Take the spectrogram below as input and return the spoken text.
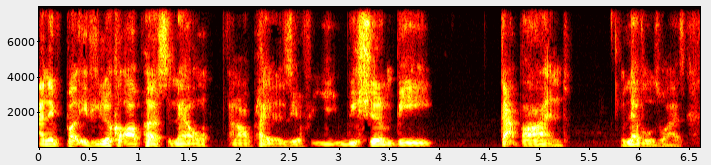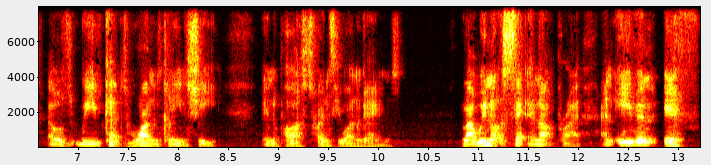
And if but if you look at our personnel and our players, you, we shouldn't be that behind levels wise. That was we've kept one clean sheet in the past 21 games. Like we're not setting up right. And even if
